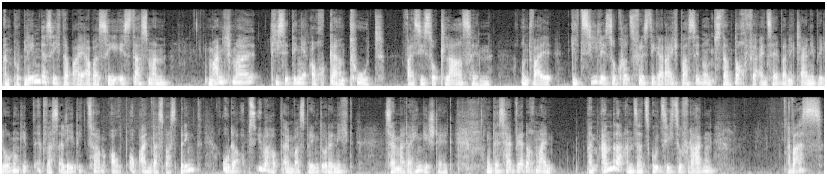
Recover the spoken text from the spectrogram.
Ein Problem, das ich dabei aber sehe, ist, dass man manchmal diese Dinge auch gern tut, weil sie so klar sind und weil die Ziele so kurzfristig erreichbar sind und es dann doch für einen selber eine kleine Belohnung gibt, etwas erledigt zu haben, ob, ob einem das was bringt oder ob es überhaupt einem was bringt oder nicht, sei mal dahingestellt. Und deshalb wäre doch mal ein, ein anderer Ansatz gut, sich zu fragen, was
